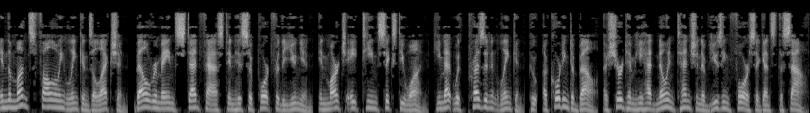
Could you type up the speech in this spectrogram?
In the months following Lincoln's election, Bell remained steadfast in his support for the Union. In March 1861, he met with President Lincoln, who, according to Bell, assured him he had no intention of using force against the South.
